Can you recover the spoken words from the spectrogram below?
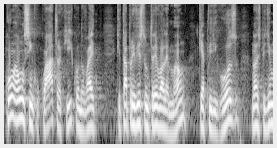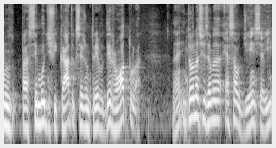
com a 154 aqui, quando vai que está previsto um trevo alemão, que é perigoso. Nós pedimos para ser modificado, que seja um trevo de rótula. Né? Então nós fizemos essa audiência aí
